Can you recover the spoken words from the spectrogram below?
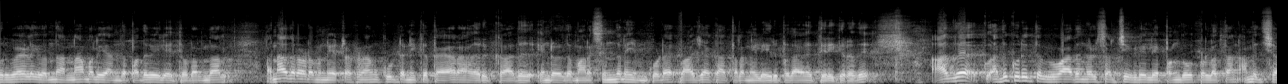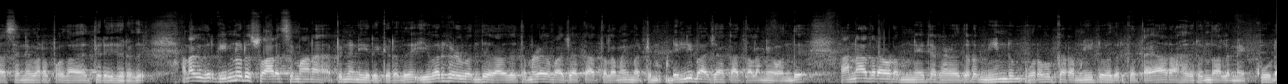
ஒருவேளை வந்து அண்ணாமலை அந்த பதவியிலே தொடர்ந்தால் அண்ணாதிராவிட முன்னேற்ற கழகம் கூட்டணிக்கு தயாராக இருக்காது என்ற விதமான சிந்தனையும் கூட பாஜக தலைமையில் இருப்பதாக தெரிகிறது. அதை அது குறித்த விவாதங்கள் சர்ச்சைகளிலே பங்கு கொள்ளத்தான் அமித்ஷா சென்னை வரப்போவதாக தெரிகிறது. ஆனால் இதற்கு இன்னொரு சுவாரஸ்யமான பின்னணி இருக்கிறது. இவர்கள் வந்து அதாவது தமிழக பாஜக தலைமை மற்றும் டெல்லி பாஜக தலைமை வந்து அண்ணா திராவிட முன்னேற்ற கழகத்துடன் மீண்டும் உறவுக்கரம் நீட்டுவதற்கு தயாராக இருந்தாலுமே கூட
